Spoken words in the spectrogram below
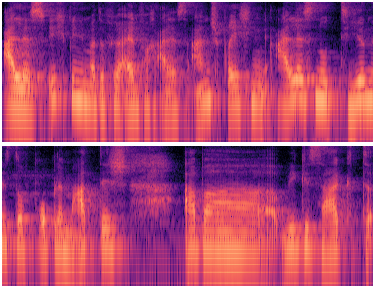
alles. Ich bin immer dafür einfach alles ansprechen. Alles notieren ist oft problematisch. Aber wie gesagt,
